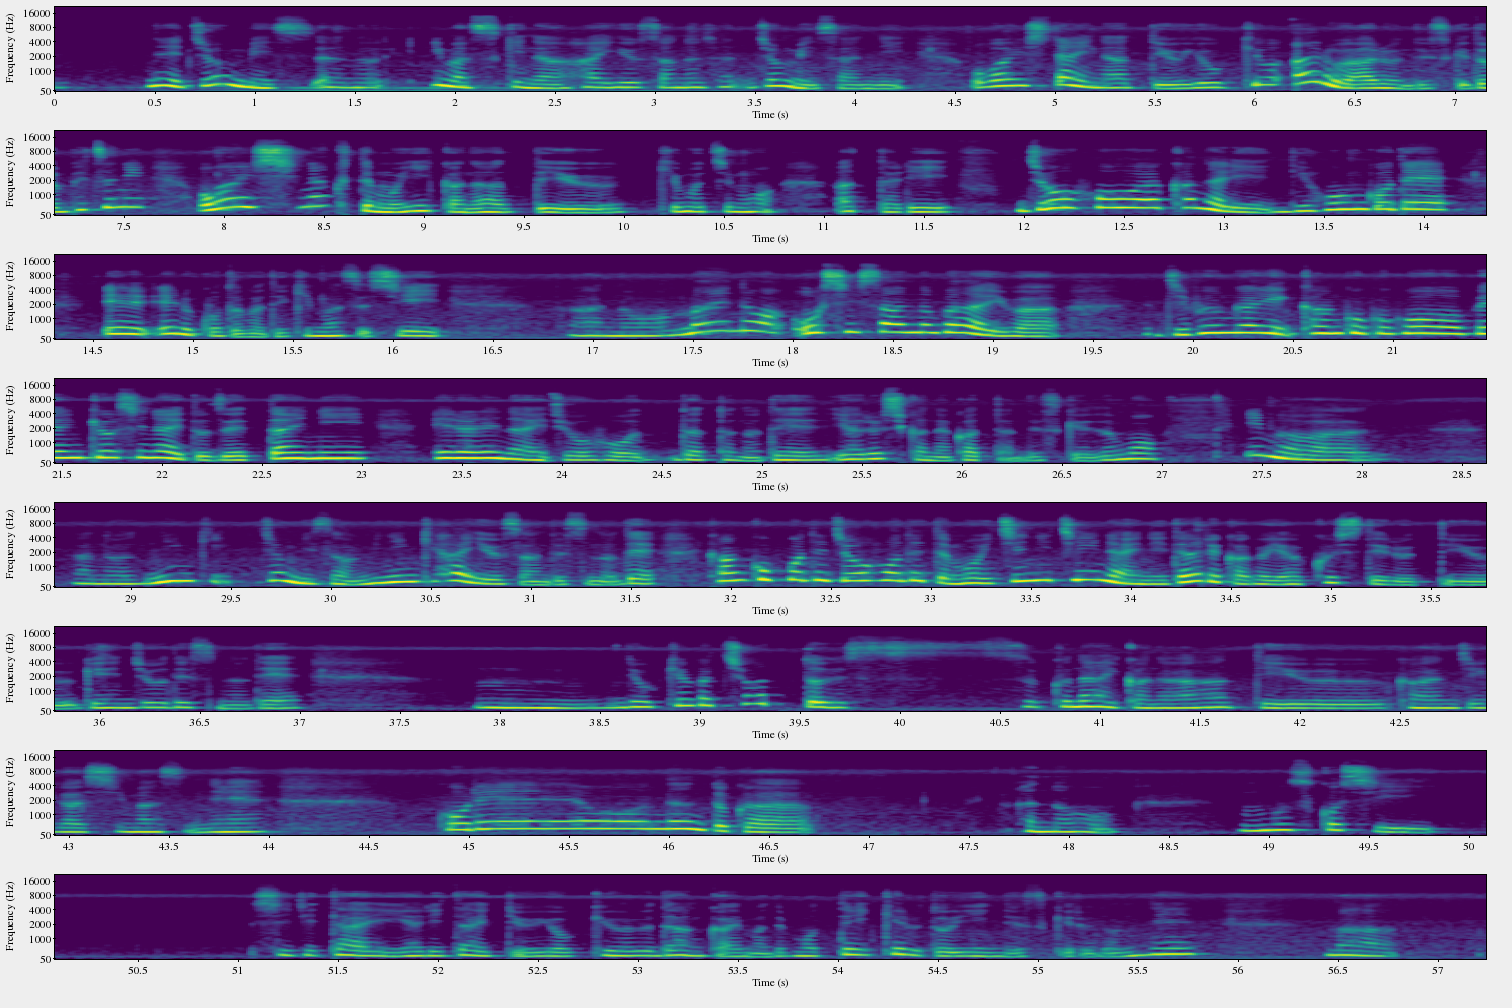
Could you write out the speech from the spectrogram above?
ねジョンミンあの今好きな俳優さんのジョンミンさんにお会いしたいなっていう欲求あるはあるんですけど別にお会いしなくてもいいかなっていう気持ちもあったり情報はかなり日本語で得ることができますしあの前の推しさんの場合は自分が韓国語を勉強しないと絶対に得られない情報だったのでやるしかなかったんですけれども今はあの人気ジョンミンさんは人気俳優さんですので韓国語で情報出ても1日以内に誰かが訳してるっていう現状ですのでうん欲求がちょっと少ないかなっていう感じがしますね。これをなんとかあのもう少し知りたいやりたいという欲求段階まで持っていけるといいんですけれどねまあ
